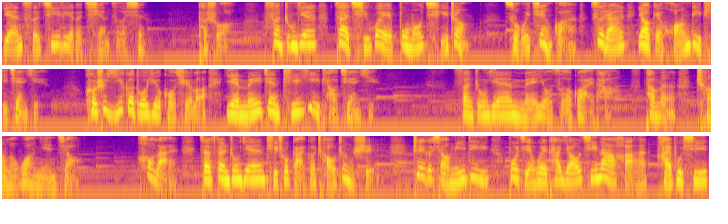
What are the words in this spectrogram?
言辞激烈的谴责信。他说：“范仲淹在其位不谋其政，作为谏官，自然要给皇帝提建议。可是一个多月过去了，也没见提一条建议。”范仲淹没有责怪他，他们成了忘年交。后来，在范仲淹提出改革朝政时，这个小迷弟不仅为他摇旗呐喊，还不惜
